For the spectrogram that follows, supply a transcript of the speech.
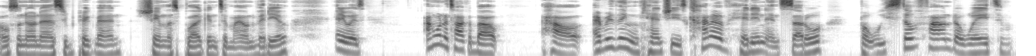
also known as Super Pigman. Shameless plug into my own video. Anyways, I want to talk about how everything in Kenshi is kind of hidden and subtle but we still found a way to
